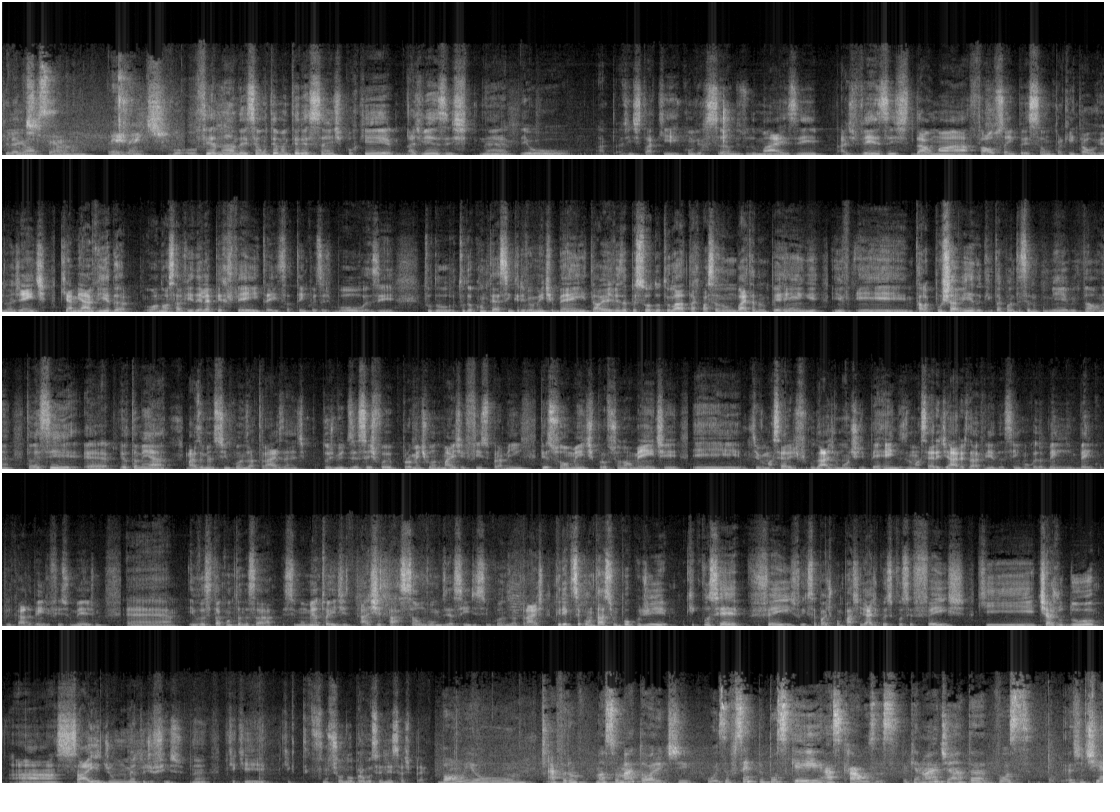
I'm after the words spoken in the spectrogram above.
Que legal. Acho que isso é um presente. O, o Fernanda, esse é um tema interessante porque às vezes, né, eu a, a gente está aqui conversando e tudo mais, e às vezes dá uma falsa impressão para quem está ouvindo a gente que a minha vida, ou a nossa vida, ela é perfeita e só tem coisas boas e tudo, tudo acontece incrivelmente bem e tal. E às vezes a pessoa do outro lado está passando um baita de um perrengue e, e fala, puxa vida, o que está acontecendo comigo e tal, né? Então esse, é, eu também há mais ou menos cinco anos atrás, né? Tipo, 2016 foi provavelmente o ano mais difícil para mim, pessoalmente, profissionalmente, e tive uma série de dificuldades, um monte de perrengues numa série de áreas da vida, assim, uma coisa bem, bem complicada, bem difícil mesmo. É, e você está contando essa, esse momento aí de agitação, vamos dizer assim, de cinco anos atrás. Queria que você contasse um pouco de o que, que você fez, o que, que você pode compartilhar de coisas que você fez que te ajudou a sair de um momento difícil, né? O que, que, que, funcionou para você nesse aspecto? Bom, eu. Ah, foram uma somatória de coisas. Eu sempre busquei as causas, porque não adianta você. A gente ir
